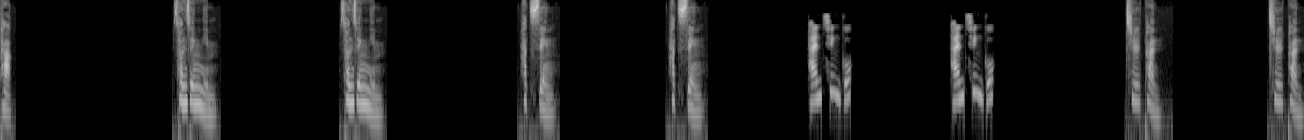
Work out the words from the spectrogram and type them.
닭, 선생님, 선생님, 학생, 학생, 반 친구, 반 친구, 칠판, 칠판,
